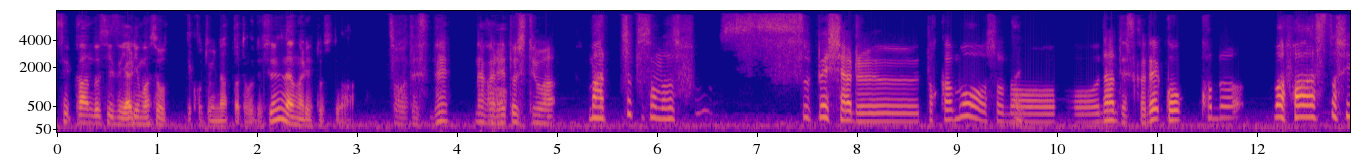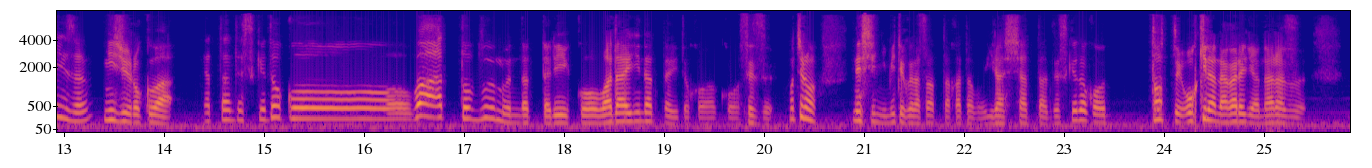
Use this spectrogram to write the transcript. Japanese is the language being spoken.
セカンドシーズンやりましょうってことになったってことですよね、流れとしては。そうですね。流れとしては。まあ、ちょっとその、スペシャルとかも、その、なんですかね、こう、この、まあ、ファーストシーズン26話やったんですけど、こう、わーっとブームになったり、こう、話題になったりとかはこうせず、もちろん熱心に見てくださった方もいらっしゃったんですけど、こう、どっという大きな流れにはならず、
